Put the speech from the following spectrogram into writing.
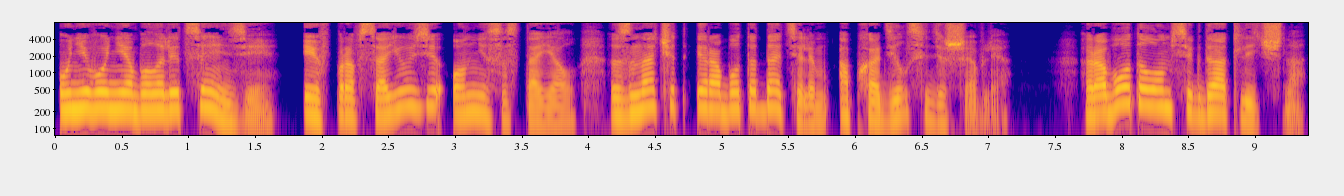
У него не было лицензии, и в профсоюзе он не состоял. Значит, и работодателем обходился дешевле. Работал он всегда отлично,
